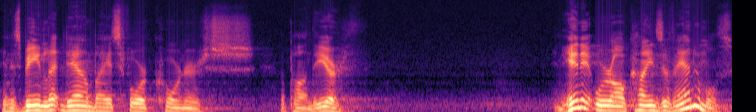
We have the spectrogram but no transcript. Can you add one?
and is being let down by its four corners upon the earth. And in it were all kinds of animals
